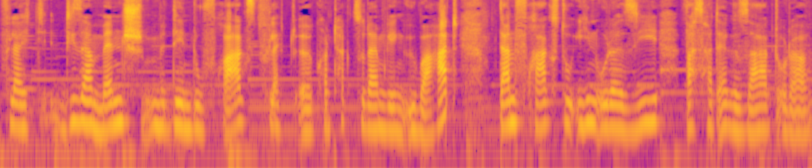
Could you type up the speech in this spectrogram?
vielleicht dieser Mensch, mit dem du fragst, vielleicht äh, Kontakt zu deinem Gegenüber hat, dann fragst du ihn oder sie, was hat er gesagt oder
